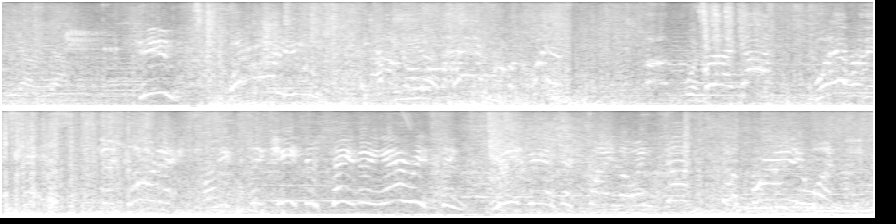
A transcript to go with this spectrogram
đi nào đi nào Tim, where are you? à, a cliff. ui But I got whatever this is. The codex! It's the key to saving everything! Meet me at the silo and don't stop for anyone!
